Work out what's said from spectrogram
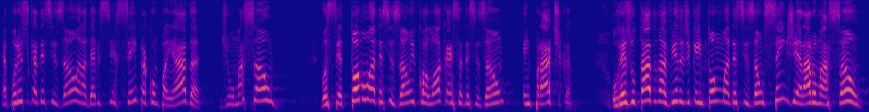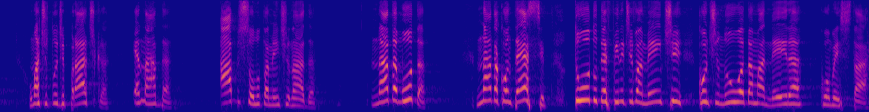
É por isso que a decisão ela deve ser sempre acompanhada de uma ação. Você toma uma decisão e coloca essa decisão em prática. O resultado na vida de quem toma uma decisão sem gerar uma ação, uma atitude prática, é nada. Absolutamente nada. Nada muda. Nada acontece tudo definitivamente continua da maneira como está.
